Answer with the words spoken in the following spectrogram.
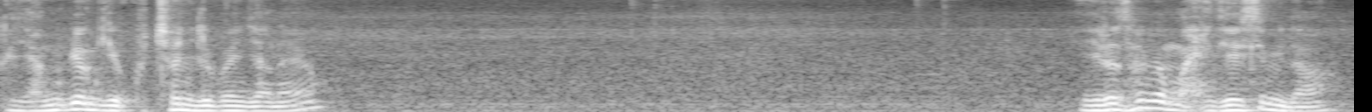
그 양변기가 9001번이잖아요. 이런 설명 많이 되어 있습니다.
